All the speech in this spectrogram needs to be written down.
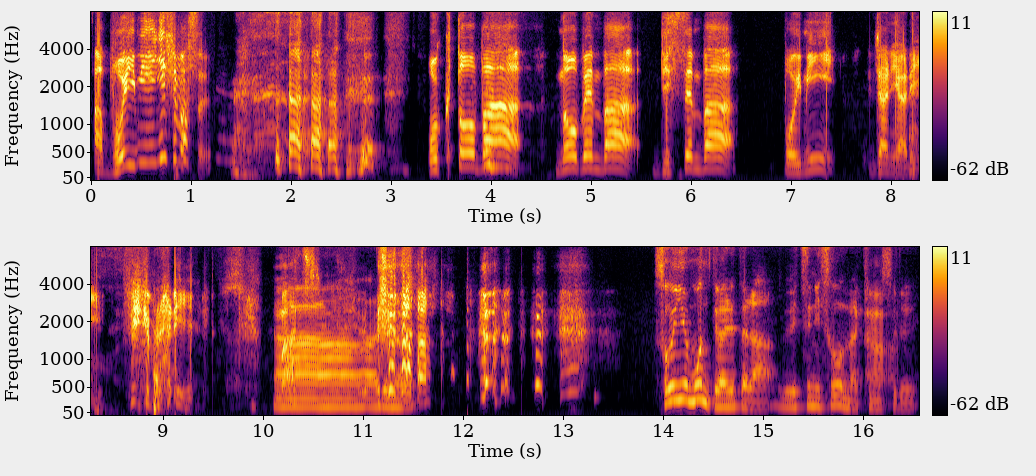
あ、ボイミーにします？ October、November、December、ボイミー、 January、February。あー、でも、そういうもんって言われたら別にそうな気もする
